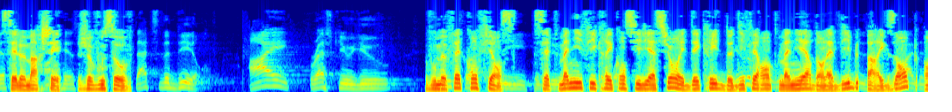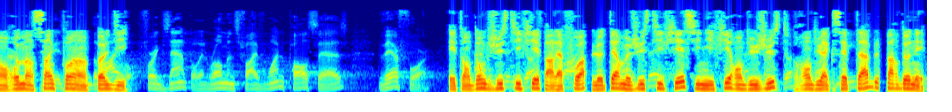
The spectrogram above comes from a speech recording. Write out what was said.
C'est le marché. Je vous sauve. Vous me faites confiance. Cette magnifique réconciliation est décrite de différentes manières dans la Bible, par exemple, en Romains 5.1, Paul dit, Étant donc justifié par la foi, le terme justifié signifie rendu juste, rendu acceptable, pardonné.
